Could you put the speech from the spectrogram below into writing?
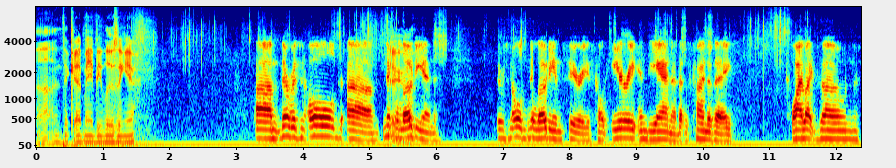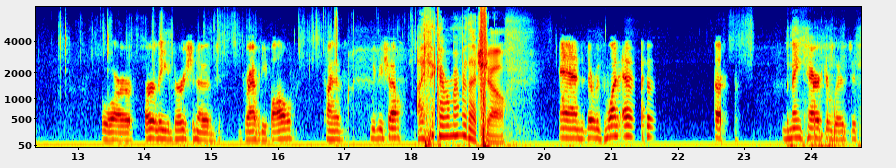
I think I may be losing you. um, there was an old uh, There. Nickelodeon. There was an old Nickelodeon series called Erie, Indiana, that was kind of a Twilight Zone or early version of Gravity Falls kind of TV show. I think I remember that show. and there was one episode the main character was just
